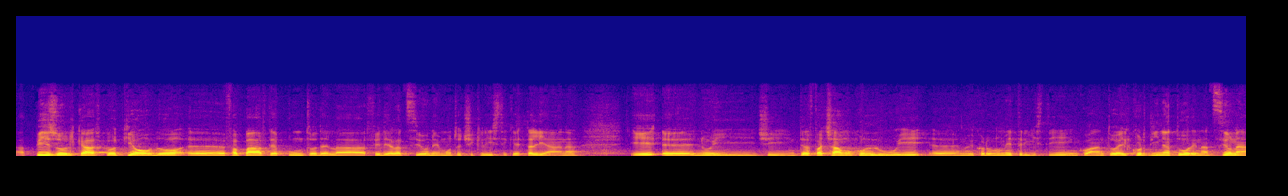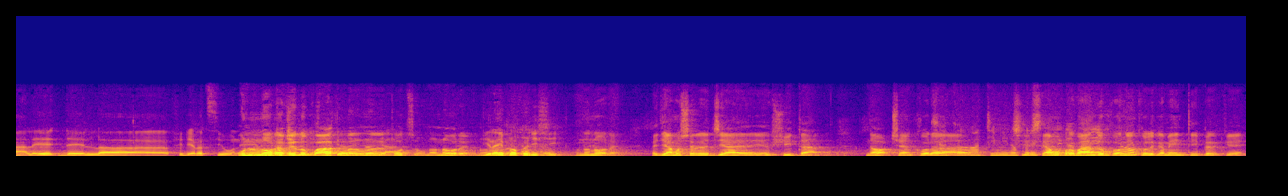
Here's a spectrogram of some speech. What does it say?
appeso il casco al chiodo eh, fa parte appunto della federazione motociclistica italiana e eh, noi ci interfacciamo con lui, eh, noi cronometristi, in quanto è il coordinatore nazionale della federazione. Un onore averlo qua come alunno del Pozzo, un onore. Un Direi onore. proprio di sì. Un onore. Vediamo se la regia è uscita. No, c'è ancora, ancora, un attimino ci stiamo provando con i collegamenti perché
